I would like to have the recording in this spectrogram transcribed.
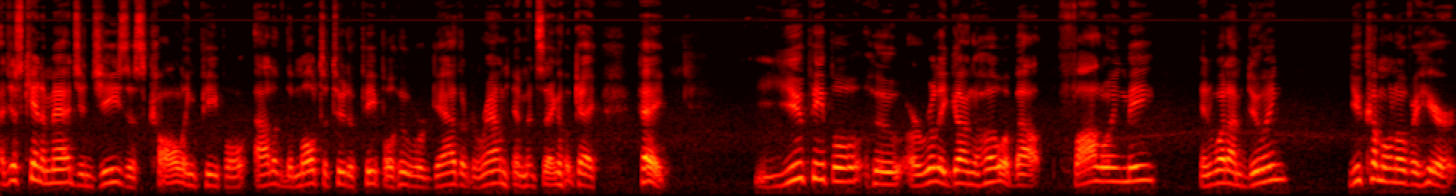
I just can't imagine Jesus calling people out of the multitude of people who were gathered around him and saying, okay, hey, you people who are really gung ho about following me and what I'm doing, you come on over here.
